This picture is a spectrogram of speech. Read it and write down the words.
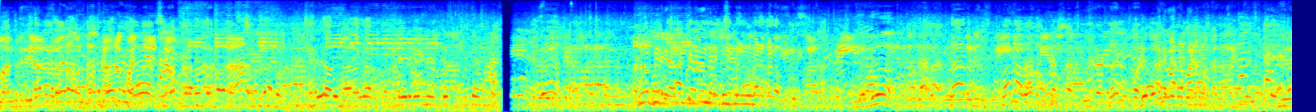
మంత్రి గారు చాలా పని చేశాం మీరు వెనక్కి రండి. మీరు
